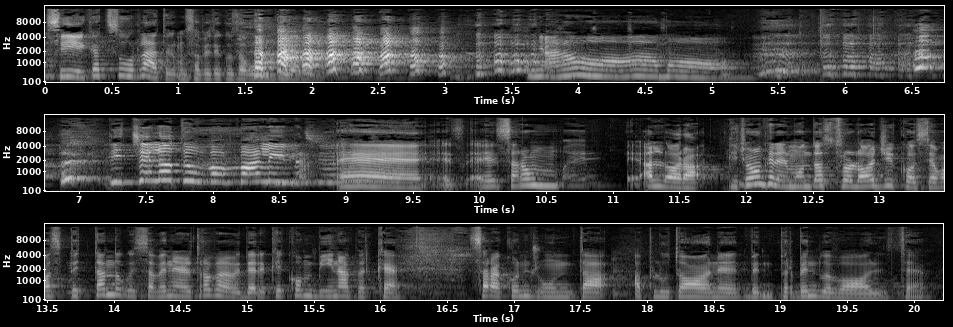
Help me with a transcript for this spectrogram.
Sì, cazzo urlate che non sapete cosa vuol dire. Gna, no, amo. Diccelo tu, bambalina! Eh, eh, eh, sarà un... allora, diciamo che nel mondo astrologico stiamo aspettando questa Venere retrograda a vedere che combina perché sarà congiunta a Plutone ben- per ben due volte.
